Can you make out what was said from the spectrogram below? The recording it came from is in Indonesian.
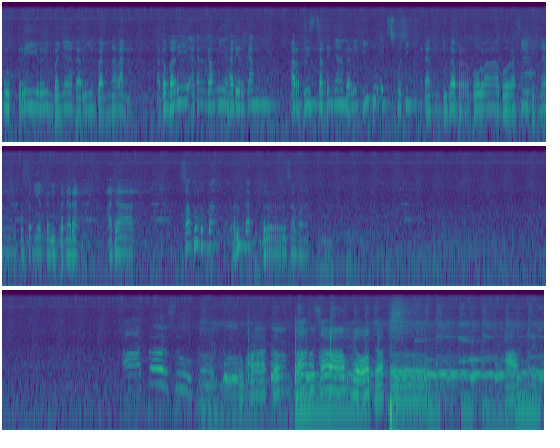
putri rimbanya dari Banaran. Nah, kembali akan kami hadirkan artis cantiknya dari Didu X Musik dan juga berkolaborasi dengan kesenian dari Banaran. Ada satu tembang rungkat bersama atur syukur Dumateng kang samya dateng. Amrik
